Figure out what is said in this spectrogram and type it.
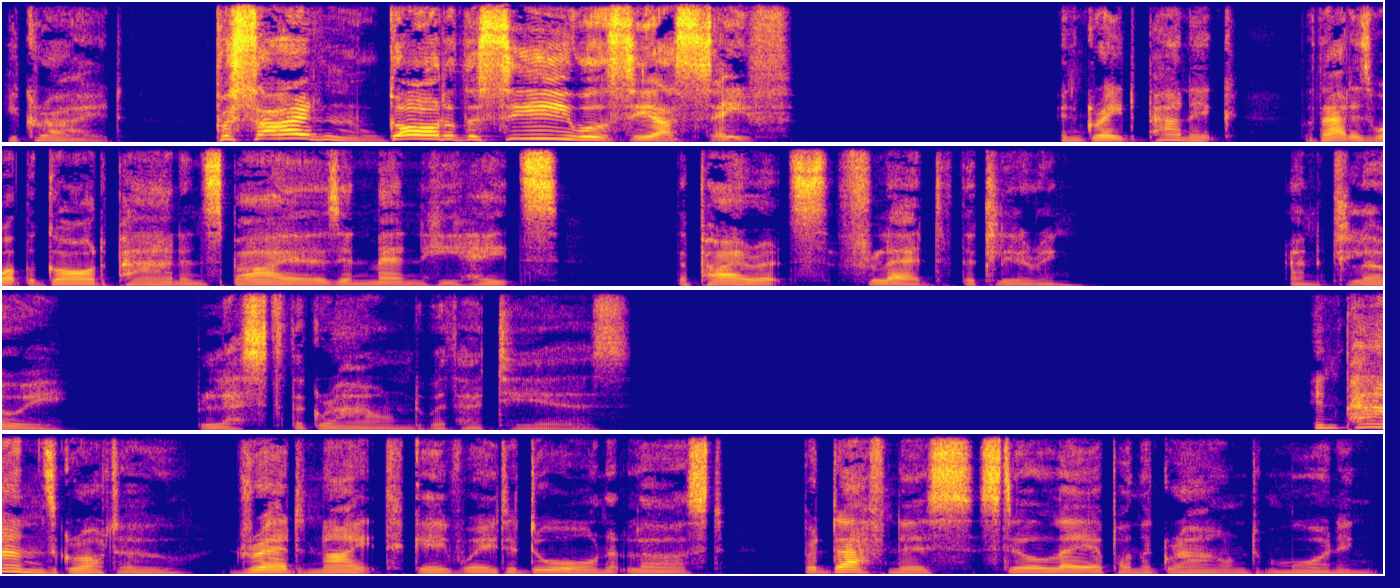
he cried. Poseidon, god of the sea, will see us safe. In great panic, for that is what the god Pan inspires in men he hates, the pirates fled the clearing, and Chloe blessed the ground with her tears. In Pan's grotto, dread night gave way to dawn at last, but Daphnis still lay upon the ground mourning.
